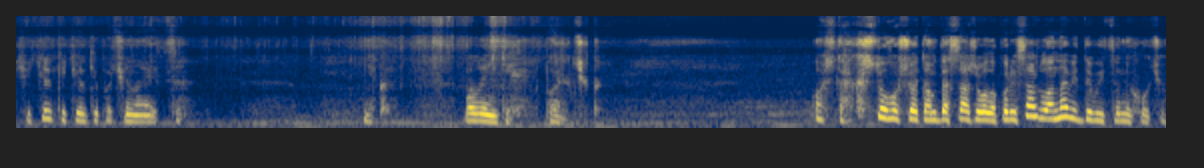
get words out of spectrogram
Ще тільки-тільки починається. Як маленький пальчик. Ось так. З того, що я там досаджувала, пересаджувала, навіть дивитися не хочу.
